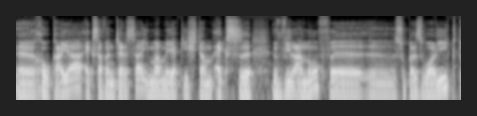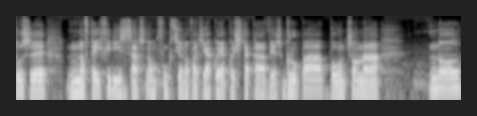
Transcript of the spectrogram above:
e, Hawkeye'a, ex-Avengersa i mamy jakiś tam ex-wilanów, e, e, super złoli, którzy no w tej chwili zaczną funkcjonować jako jakoś taka, wiesz, grupa połączona no,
